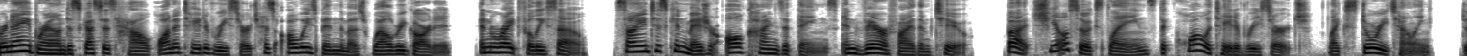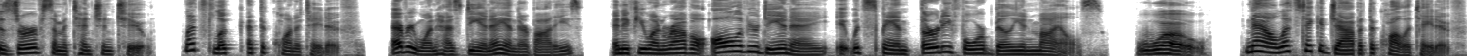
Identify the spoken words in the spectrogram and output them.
Brene Brown discusses how quantitative research has always been the most well regarded, and rightfully so. Scientists can measure all kinds of things and verify them too. But she also explains that qualitative research, like storytelling, deserves some attention too. Let's look at the quantitative. Everyone has DNA in their bodies, and if you unravel all of your DNA, it would span 34 billion miles. Whoa! Now let's take a jab at the qualitative.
